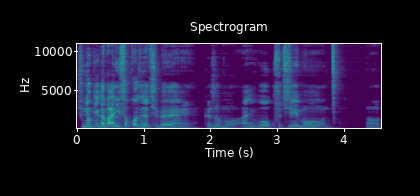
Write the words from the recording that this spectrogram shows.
충전기가 많이 있었거든요 집에. 그래서 뭐 아니 뭐 굳이 뭐 어,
